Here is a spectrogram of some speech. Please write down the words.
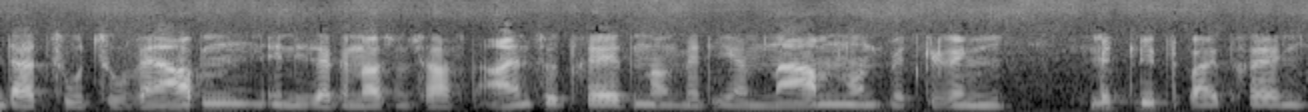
dazu zu werben, in dieser Genossenschaft einzutreten und mit ihrem Namen und mit geringen Mitgliedsbeiträgen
